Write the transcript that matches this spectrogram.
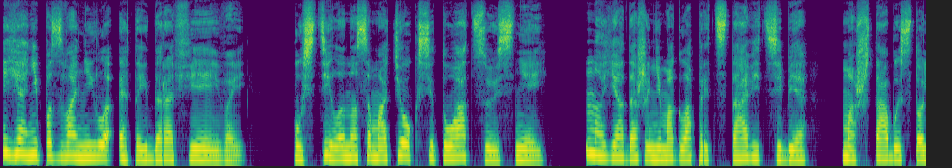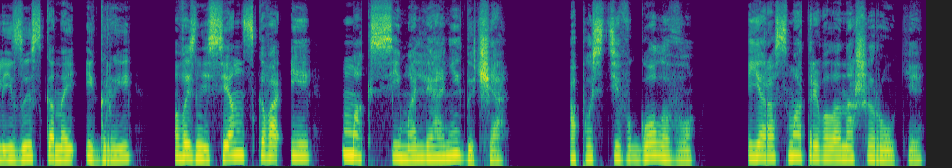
Я не позвонила этой Дорофеевой, пустила на самотек ситуацию с ней, но я даже не могла представить себе масштабы столь изысканной игры Вознесенского и Максима Леонидовича. Опустив голову, я рассматривала наши руки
